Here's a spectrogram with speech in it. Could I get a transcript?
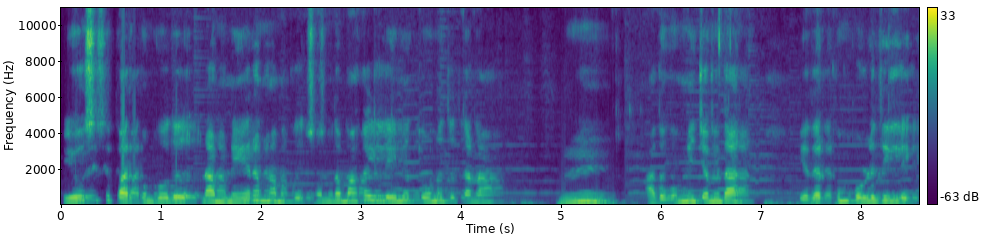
யோசித்து பார்க்கும்போது நம் நேரம் நமக்கு சொந்தமாக இல்லைன்னு தோணுது தானா? உம் அதுவும் நிஜம்தான். எதற்கும் பொழுதில்லை.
